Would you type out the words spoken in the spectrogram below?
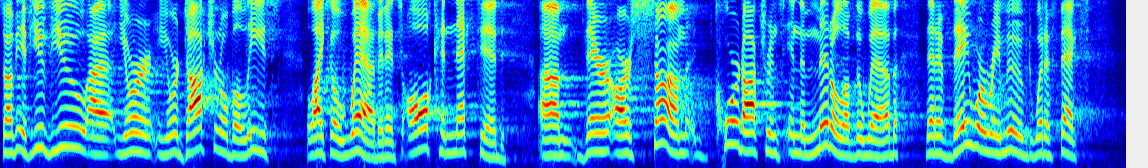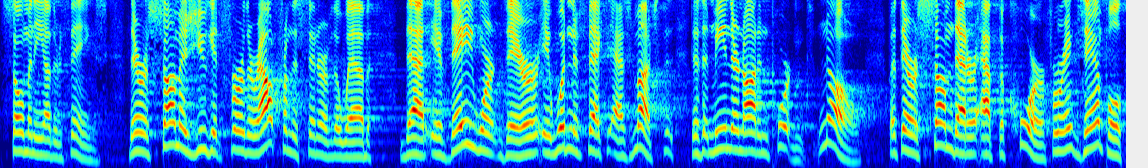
So if, if you view uh, your, your doctrinal beliefs like a web and it's all connected, um, there are some core doctrines in the middle of the web that, if they were removed, would affect so many other things. There are some as you get further out from the center of the web that if they weren't there, it wouldn't affect as much. Does it mean they're not important? No but there are some that are at the core. For example,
